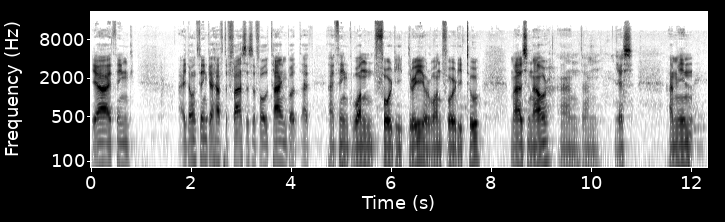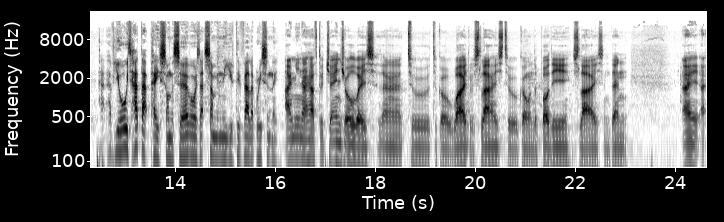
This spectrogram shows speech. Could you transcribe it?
Yeah, I think I don't think I have the fastest of all time, but I I think 143 or 142 miles an hour. And um, yes, I mean. Have you always had that pace on the serve, or is that something that you've developed recently? I mean, I have to change always uh, to to go wide with slice, to go on the body slice, and then I I,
